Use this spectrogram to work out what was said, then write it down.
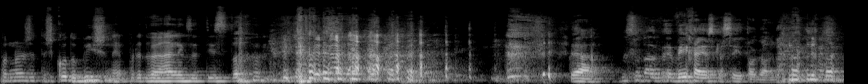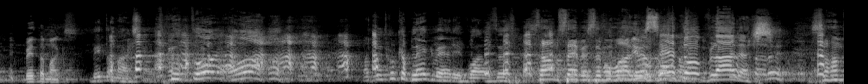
pr nas že težko dobiš, ne predvajalnik za tisto. ja, mislim, da VHS kaseto ga. Betamax. Betamax. Ja. to je, oh. to je kot Blackberry. Sam sebe sem uvalil. Vse to obvladaš. Sam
